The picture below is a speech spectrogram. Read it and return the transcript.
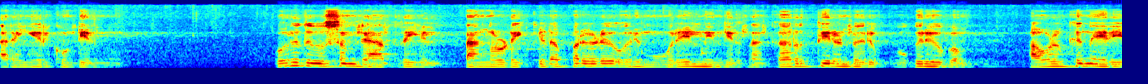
അരങ്ങേറിക്കൊണ്ടിരുന്നു. ഒരു ദിവസം രാത്രിയിൽ തങ്ങളുടെ കിടപ്പറയുടെ ഒരു മൂലയിൽ നിന്നിരുന്ന കറുത്തിരണ്ട ഒരു പുകരൂപം അവൾക്ക് നേരെ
